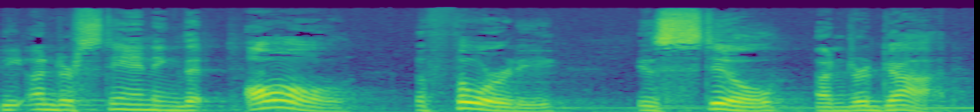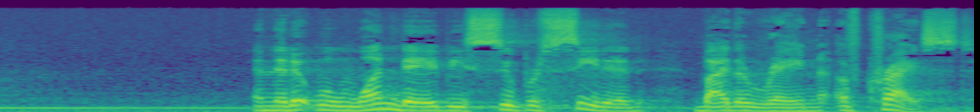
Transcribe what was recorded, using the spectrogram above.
the understanding that all authority is still under God and that it will one day be superseded by the reign of Christ.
